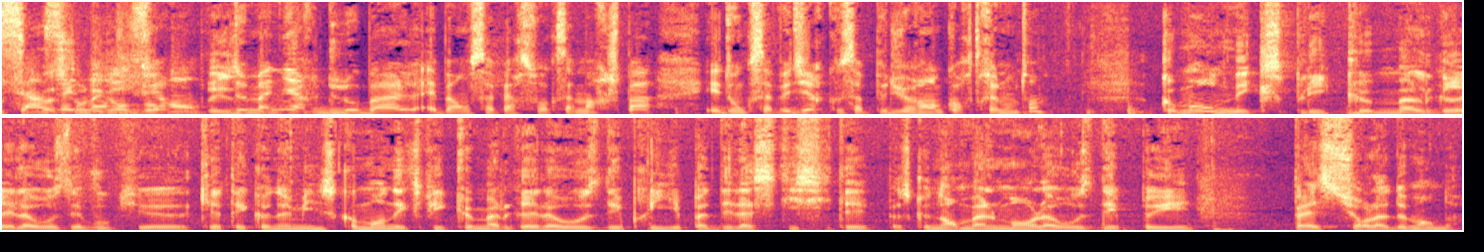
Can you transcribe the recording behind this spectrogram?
C'est un pas sur les segment différent. entreprises. De manière globale, eh ben, on s'aperçoit que ça marche pas. Et donc, ça veut dire que ça peut durer encore très longtemps. Comment on explique que malgré la hausse des vous qui, qui êtes économiste, comment on explique que malgré la hausse des prix, il n'y ait pas d'élasticité? Parce que normalement, la hausse des prix pèse sur la demande.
